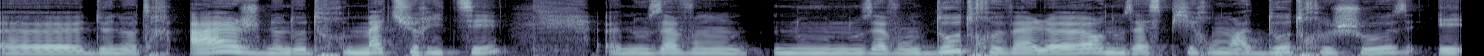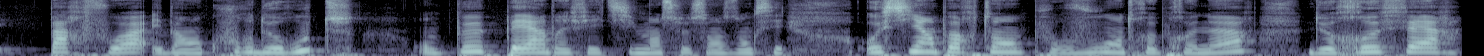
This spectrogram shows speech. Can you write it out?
euh, de notre âge, de notre maturité. Euh, nous avons, nous, nous avons d'autres valeurs, nous aspirons à d'autres choses et parfois, eh ben, en cours de route, on peut perdre effectivement ce sens. Donc c'est aussi important pour vous, entrepreneurs, de refaire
